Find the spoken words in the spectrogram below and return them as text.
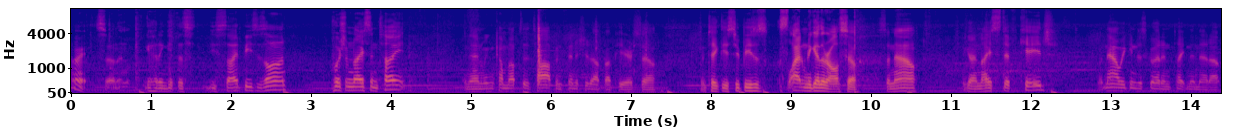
Alright, so then go ahead and get this these side pieces on, push them nice and tight, and then we can come up to the top and finish it up up here. So I'm to take these two pieces, slide them together also. So now we got a nice stiff cage, but now we can just go ahead and tighten the net up.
